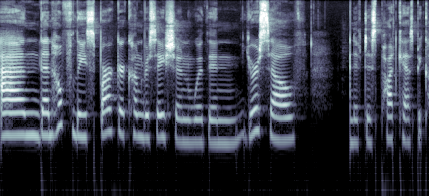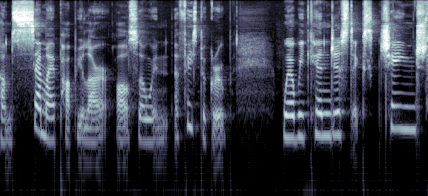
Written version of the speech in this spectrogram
And then hopefully spark a conversation within yourself. And if this podcast becomes semi popular, also in a Facebook group where we can just exchange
